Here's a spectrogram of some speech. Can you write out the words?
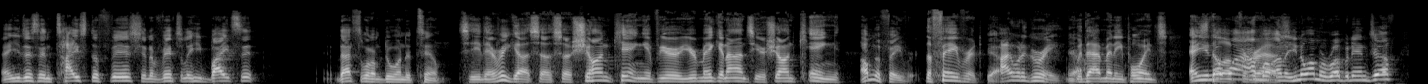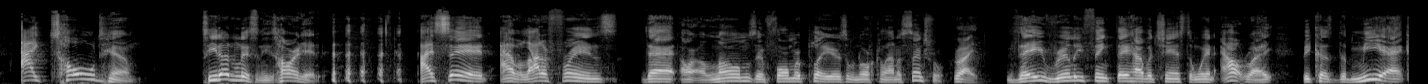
and you just entice the fish, and eventually he bites it. That's what I'm doing to Tim. See, there we go. So so Sean King, if you're you're making odds here, Sean King, I'm the favorite. the favorite. Yeah. I would agree Yeah. with that many points. And you know why I'm gonna, you know why I'm gonna rub it in, Jeff? I told him. See, he doesn't listen. He's hard headed. I said I have a lot of friends that are alums and former players of North Carolina Central. Right. They really think they have a chance to win outright because the MEAC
